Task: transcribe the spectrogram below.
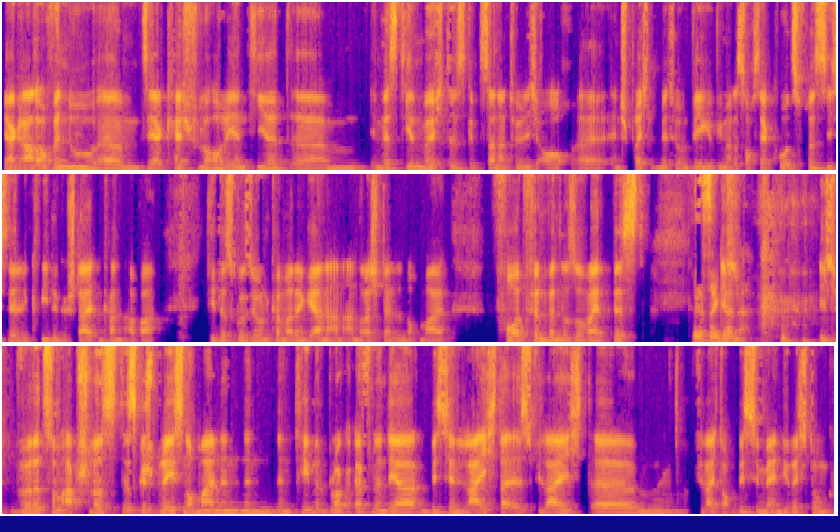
ja, gerade auch wenn du ähm, sehr Cashflow-orientiert ähm, investieren möchtest, gibt es da natürlich auch äh, entsprechend Mittel und Wege, wie man das auch sehr kurzfristig, sehr liquide gestalten kann. Aber die Diskussion können wir dann gerne an anderer Stelle nochmal fortführen, wenn du soweit bist. Sehr, sehr gerne. Ich, ich würde zum Abschluss des Gesprächs nochmal einen, einen, einen Themenblock öffnen, der ein bisschen leichter ist, vielleicht, ähm, vielleicht auch ein bisschen mehr in die Richtung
